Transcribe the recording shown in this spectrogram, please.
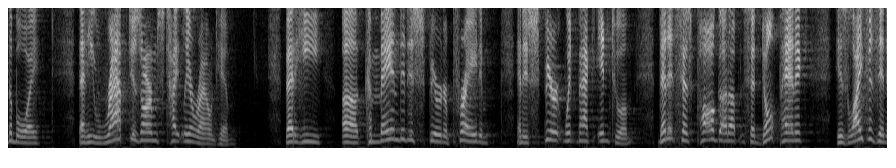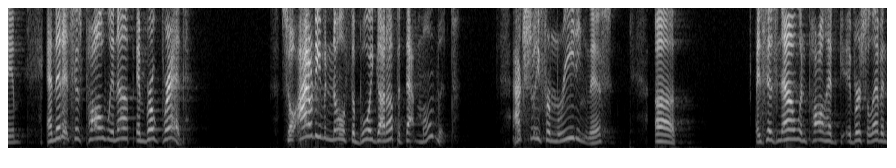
the boy, that he wrapped his arms tightly around him, that he uh, commanded his spirit or prayed and and his spirit went back into him. Then it says Paul got up and said, Don't panic, his life is in him. And then it says Paul went up and broke bread. So I don't even know if the boy got up at that moment. Actually, from reading this, uh, it says, Now when Paul had, verse 11,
